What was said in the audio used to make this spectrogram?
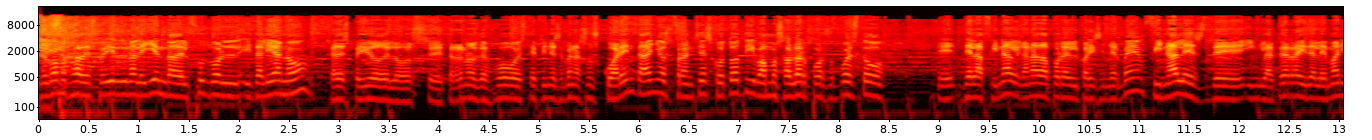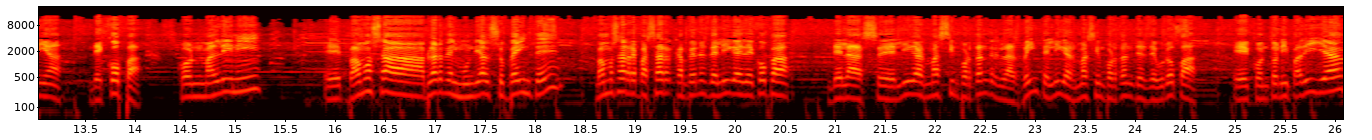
Nos vamos a despedir de una leyenda del fútbol italiano. Se ha despedido de los eh, terrenos de juego este fin de semana sus 40 años, Francesco Totti. Vamos a hablar, por supuesto, eh, de la final ganada por el Paris Saint-Germain, finales de Inglaterra y de Alemania de Copa con Maldini. Eh, vamos a hablar del Mundial Sub-20. Vamos a repasar campeones de Liga y de Copa de las ligas más importantes, las 20 ligas más importantes de Europa con Tony Padilla.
